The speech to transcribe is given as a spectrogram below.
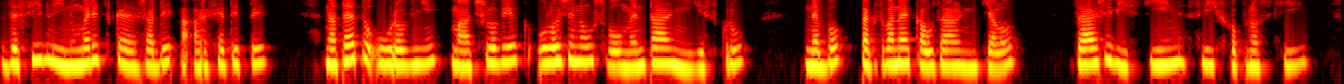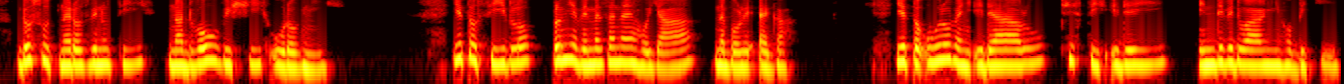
Zde sídlí numerické řady a archetypy. Na této úrovni má člověk uloženou svou mentální jiskru nebo takzvané kauzální tělo, zářivý stín svých schopností, dosud nerozvinutých na dvou vyšších úrovních. Je to sídlo plně vymezeného já neboli ega. Je to úroveň ideálů, čistých ideí, individuálního bytí.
